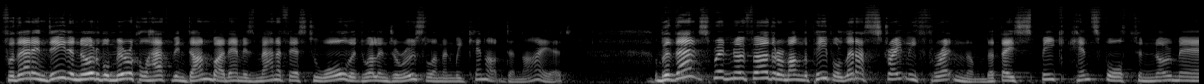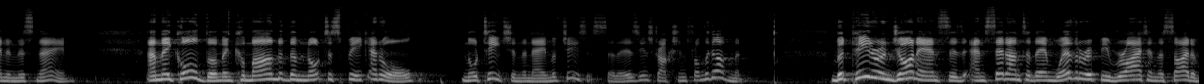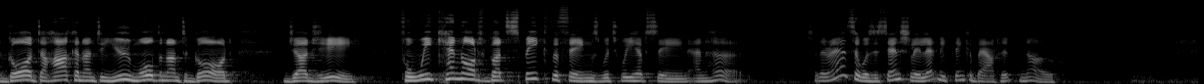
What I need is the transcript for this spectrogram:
For that indeed a notable miracle hath been done by them is manifest to all that dwell in Jerusalem, and we cannot deny it. But that spread no further among the people. Let us straightly threaten them, that they speak henceforth to no man in this name. And they called them and commanded them not to speak at all, nor teach in the name of Jesus. So there's the instructions from the government. But Peter and John answered and said unto them, Whether it be right in the sight of God to hearken unto you more than unto God, judge ye. For we cannot but speak the things which we have seen and heard. So their answer was essentially, Let me think about it, no.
